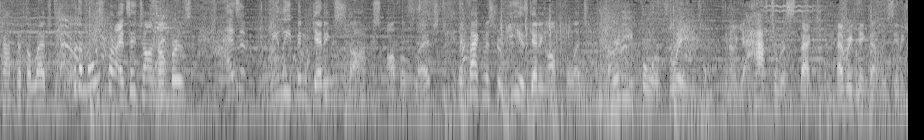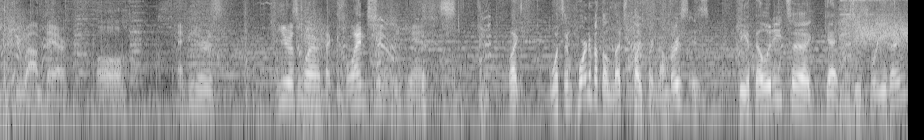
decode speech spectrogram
trapped at the ledge. For the most part, I'd say John Numbers hasn't really been getting stocks off of ledge. In fact, Mr. E is getting off the ledge pretty for free. You know, you have to respect everything that Lucina can do out there. Oh, and here's here's where the clenching begins. Like, what's important about the ledge play for numbers is the ability to get deep breathing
